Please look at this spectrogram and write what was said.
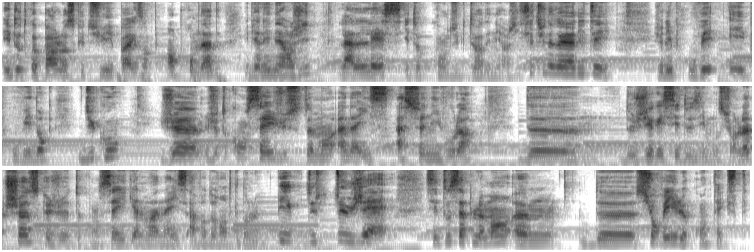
et d'autre part, lorsque tu es par exemple en promenade, eh bien l'énergie, la laisse est un conducteur d'énergie. C'est une réalité. Je l'ai prouvé et éprouvé. Donc du coup, je, je te conseille justement, Anaïs, à ce niveau-là, de de gérer ces deux émotions. L'autre chose que je te conseille également, Anaïs, avant de rentrer dans le vif du sujet, c'est tout simplement euh, de surveiller le contexte.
